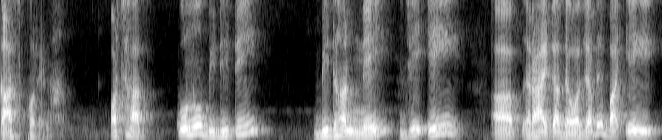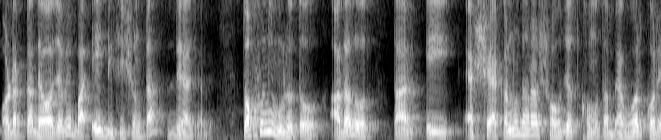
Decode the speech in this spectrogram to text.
কাজ করে না, অর্থাৎ কোনো বিধিতেই বিধান নেই যে এই রায়টা দেওয়া যাবে বা এই অর্ডারটা দেওয়া যাবে বা এই ডিসিশনটা দেওয়া যাবে, তখনই মূলত আদালত তার এই একশো একান্ন ধারার সহজাত ক্ষমতা ব্যবহার করে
